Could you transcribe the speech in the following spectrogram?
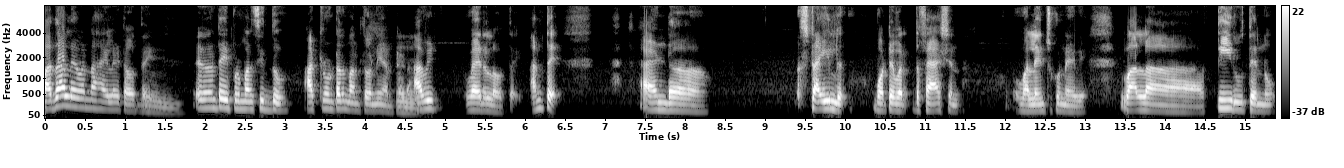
పదాలు ఏమన్నా హైలైట్ అవుతాయి. ఏంటంటే ఇప్పుడు మన సిద్ధు అట్లా ఉంటుంది మనతోని అంటాడు. అవి వైరల్ అవుతాయి. అంతే. And style whatever the fashion వాళ్ళు ఎంచుకునేవి వాళ్ళ తీరు తెన్ను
